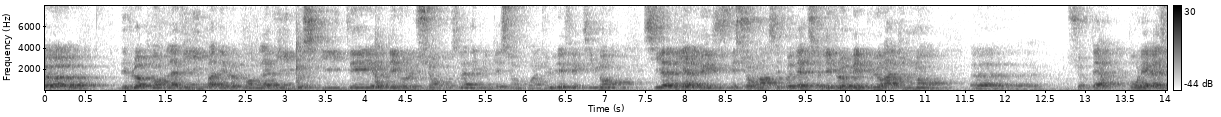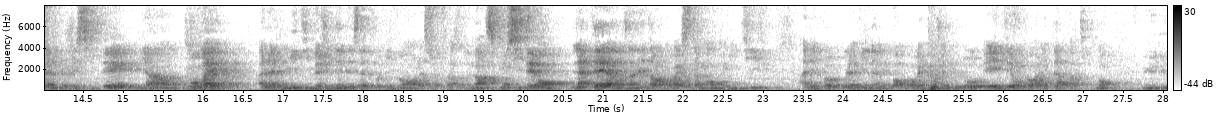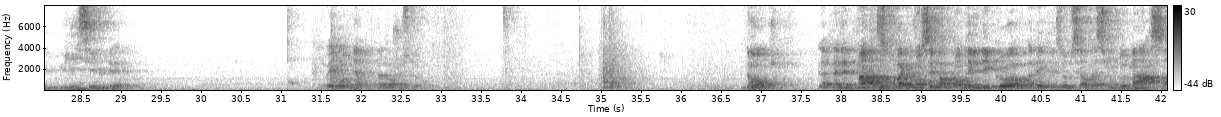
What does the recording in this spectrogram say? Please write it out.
développement de la vie, pas développement de la vie, possibilité euh, d'évolution, tout cela n'est qu'une question de point de vue. Effectivement, si la vie a pu exister sur Mars et peut-être se développer plus rapidement euh, sur Terre pour les raisons que j'ai citées, eh bien, on pourrait à la limite imaginer des êtres vivants à la surface de Mars, considérant la Terre dans un état encore extrêmement primitif, à l'époque où la vie n'avait pas encore émergé de l'eau et était encore à l'état pratiquement unicellulaire. On va y revenir tout à l'heure justement. Donc, la planète Mars, on va commencer par planter le décor avec les observations de Mars.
